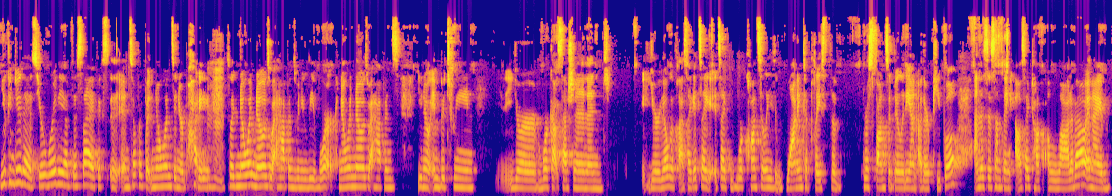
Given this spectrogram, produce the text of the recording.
you can do this. You're worthy of this life and so forth but no one's in your body. Mm-hmm. it's like no one knows what happens when you leave work. No one knows what happens you know in between your workout session and your yoga class. Like it's like it's like we're constantly wanting to place the responsibility on other people. And this is something else I talk a lot about. And I,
